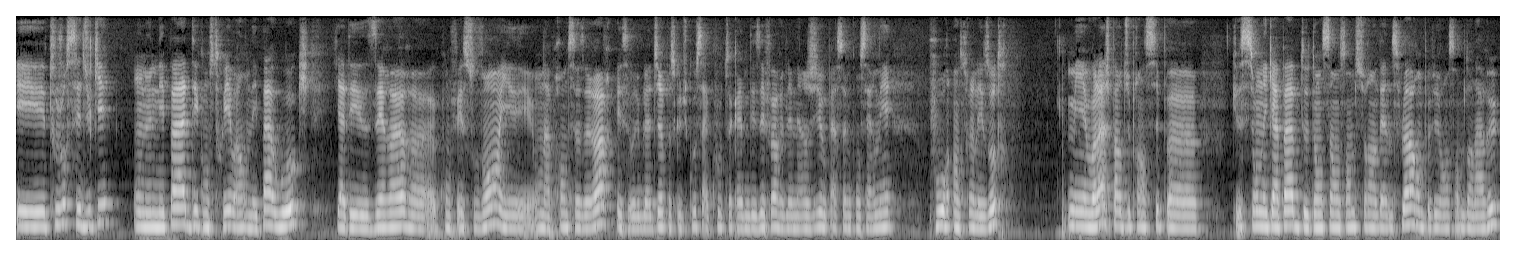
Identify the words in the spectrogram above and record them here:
et toujours s'éduquer. On ne n'est pas déconstruit, voilà, on n'est pas woke. Il y a des erreurs euh, qu'on fait souvent et on apprend de ces erreurs. Et c'est horrible à dire parce que du coup, ça coûte quand même des efforts et de l'énergie aux personnes concernées pour instruire les autres. Mais voilà, je pars du principe euh, que si on est capable de danser ensemble sur un dance floor, on peut vivre ensemble dans la rue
